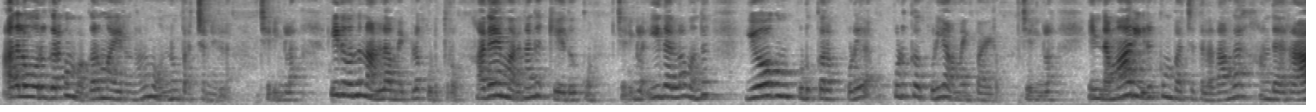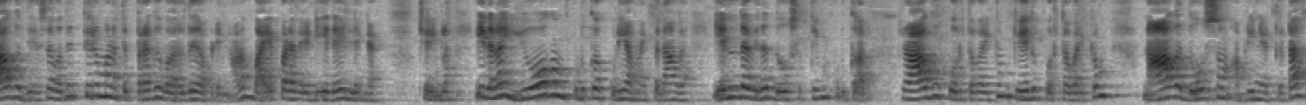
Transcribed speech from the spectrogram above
அதில் ஒரு கிரகம் வக்கரமாக இருந்தாலும் ஒன்றும் பிரச்சனை இல்லை. சரிங்களா? இது வந்து நல்ல அமைப்பில் கொடுத்துரும். அதே மாதிரி தாங்க கேதுக்கும் சரிங்களா? இதெல்லாம் வந்து யோகம் கொடுக்கறக்கூடிய கொடுக்கக்கூடிய அமைப்பாயிடும் சரிங்களா? இந்த மாதிரி இருக்கும் பட்சத்தில் தாங்க அந்த ராகு தேசம் வந்து திருமணத்துக்கு பிறகு வருது அப்படின்னாலும் பயப்பட வேண்டியதே இல்லைங்க சரிங்களா? இதெல்லாம் யோகம் கொடுக்கக்கூடிய அமைப்பு தாங்க எந்த வித தோஷத்தையும் கொடுக்காது. ராகு பொறுத்த வரைக்கும் கேது பொறுத்த வரைக்கும் நாக தோஷம் அப்படின்னு எடுத்துக்கிட்டால்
